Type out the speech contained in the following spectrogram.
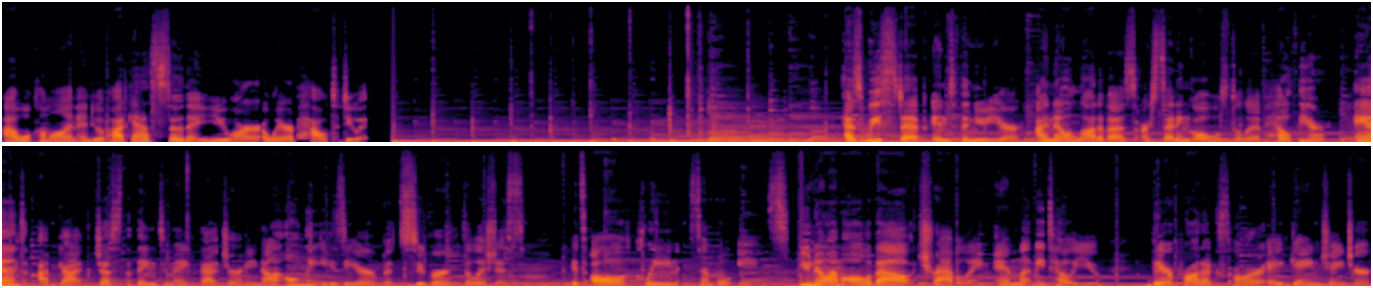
I will come on and do a podcast so that you are aware of how to do it. As we step into the new year, I know a lot of us are setting goals to live healthier, and I've got just the thing to make that journey not only easier, but super delicious. It's all clean, simple eats. You know, I'm all about traveling, and let me tell you, their products are a game changer,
